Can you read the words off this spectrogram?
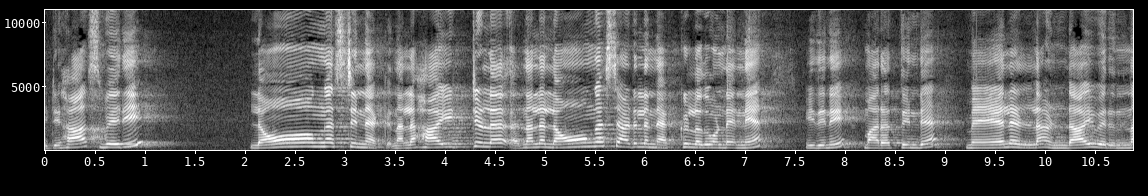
It has very longest neck നല്ല ഹൈറ്റുള്ള നല്ല ലോങ്ങസ്റ്റ് ആയിട്ടുള്ള നെക്ക് ഉള്ളത് കൊണ്ട് തന്നെ ഇതിന് മരത്തിന്റെ മേലുള്ള ഉണ്ടായി വരുന്ന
